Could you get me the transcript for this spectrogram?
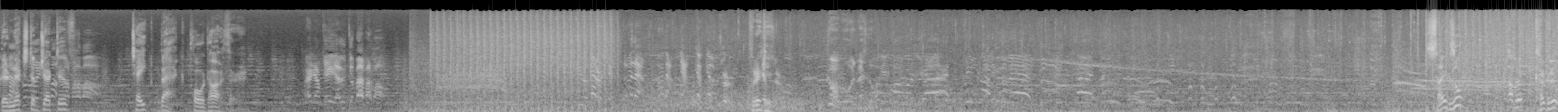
Their next objective take back Port Arthur. フレディさあ行くぞ危ない隠れろ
